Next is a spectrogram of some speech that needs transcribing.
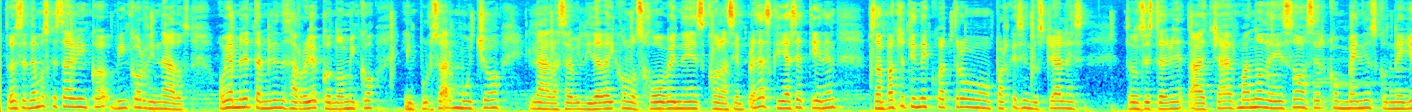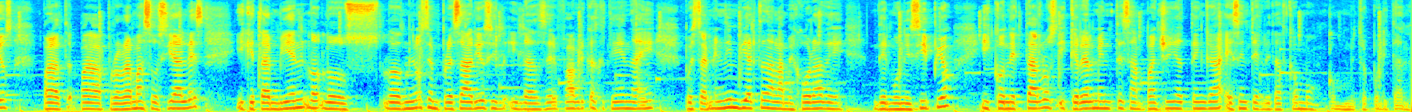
entonces tenemos que estar bien, bien coordinados. Obviamente también en desarrollo económico, impulsar mucho la, las habilidades ahí con los jóvenes, con las empresas que ya se tienen. San Pancho tiene cuatro parques industriales, entonces también a echar mano de eso, hacer convenios con ellos para, para programas sociales y que también los, los mismos empresarios y, las eh, fábricas que tienen ahí, pues también inviertan a la mejora de, del municipio y conectarlos y que realmente San Pancho ya tenga esa integridad como, como metropolitano.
